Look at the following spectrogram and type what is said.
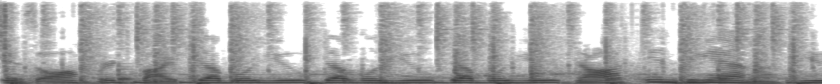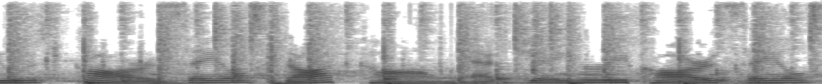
is offered by www.indianausedcarsales.com at J Murray Car Sales.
